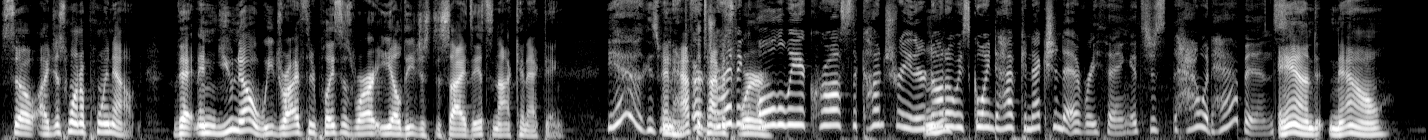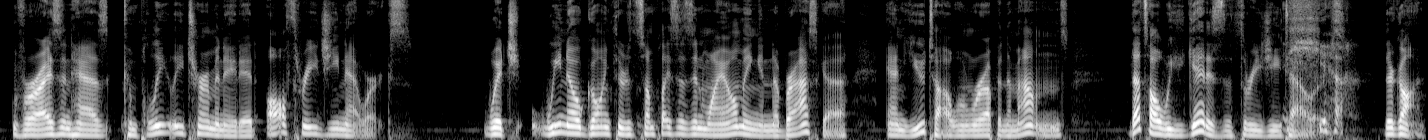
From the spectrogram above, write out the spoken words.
So I just want to point out that, and you know, we drive through places where our ELD just decides it's not connecting. Yeah, because we And half the time it's driving where- all the way across the country. They're not Mhm. always going to have connection to everything. It's just how it happens. And now Verizon has completely terminated all 3G networks, which we know going through some places in Wyoming and Nebraska and Utah when we're up in the mountains, That's all we get is the 3G towers. Yeah. They're gone.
